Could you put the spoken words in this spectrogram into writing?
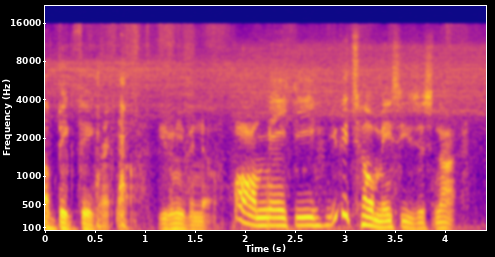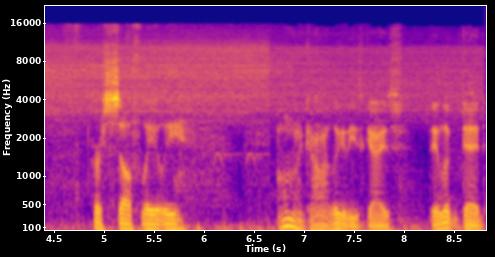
a big thing right now. You don't even know. Oh, Macy. You could tell Macy's just not herself lately. Oh my God, look at these guys. They look dead.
